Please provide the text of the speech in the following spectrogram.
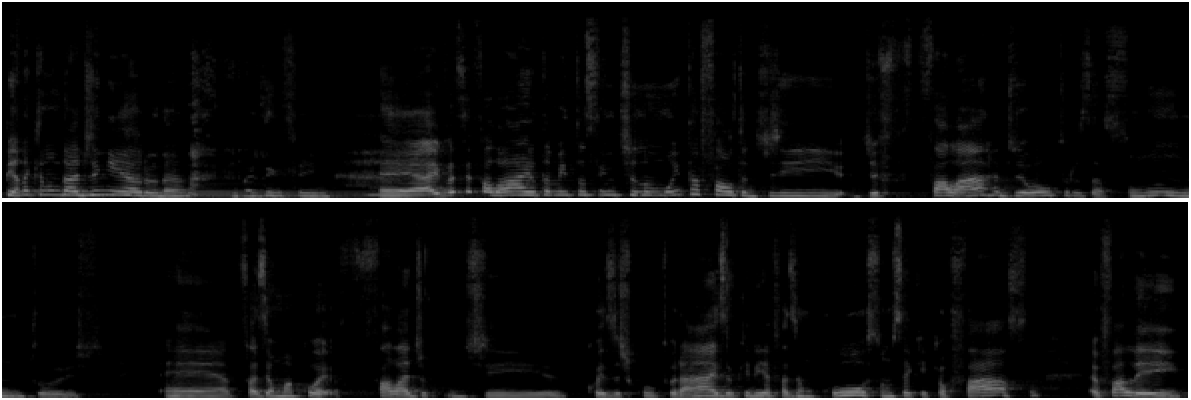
Pena que não dá dinheiro, né? Mas enfim. É, aí você falou, ah, eu também estou sentindo muita falta de, de falar de outros assuntos, é, fazer uma coisa, falar de, de coisas culturais, eu queria fazer um curso, não sei o que, que eu faço. Eu falei,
